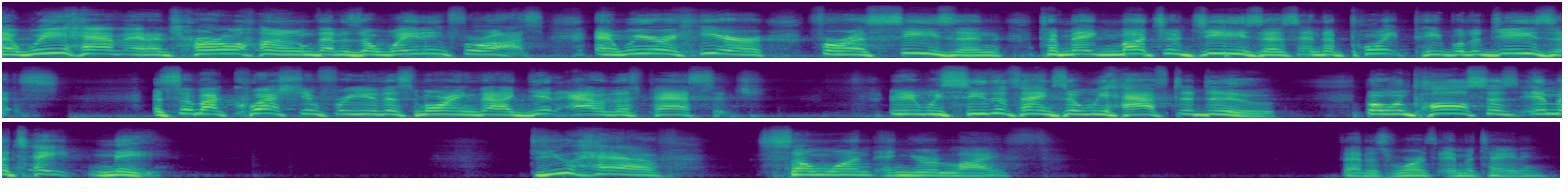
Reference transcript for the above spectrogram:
That we have an eternal home that is awaiting for us. And we are here for a season to make much of Jesus and to point people to Jesus. And so, my question for you this morning that I get out of this passage we see the things that we have to do, but when Paul says, imitate me, do you have someone in your life that is worth imitating?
